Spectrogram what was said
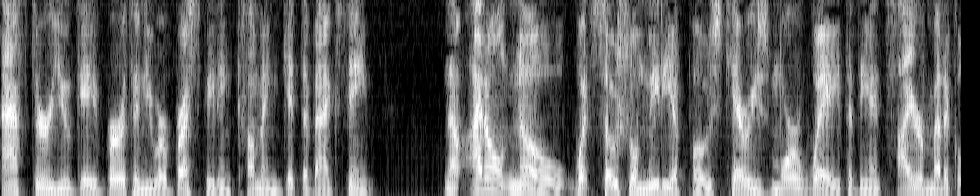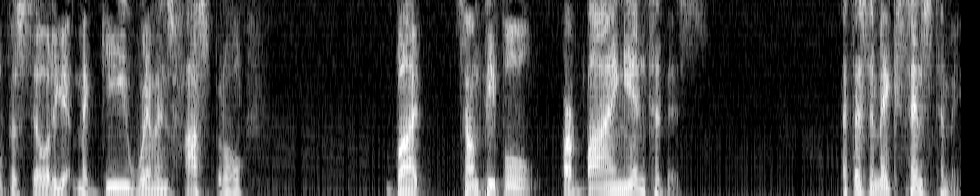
after you gave birth and you were breastfeeding, come and get the vaccine. Now, I don't know what social media post carries more weight than the entire medical facility at Magee Women's Hospital, but some people are buying into this. That doesn't make sense to me.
